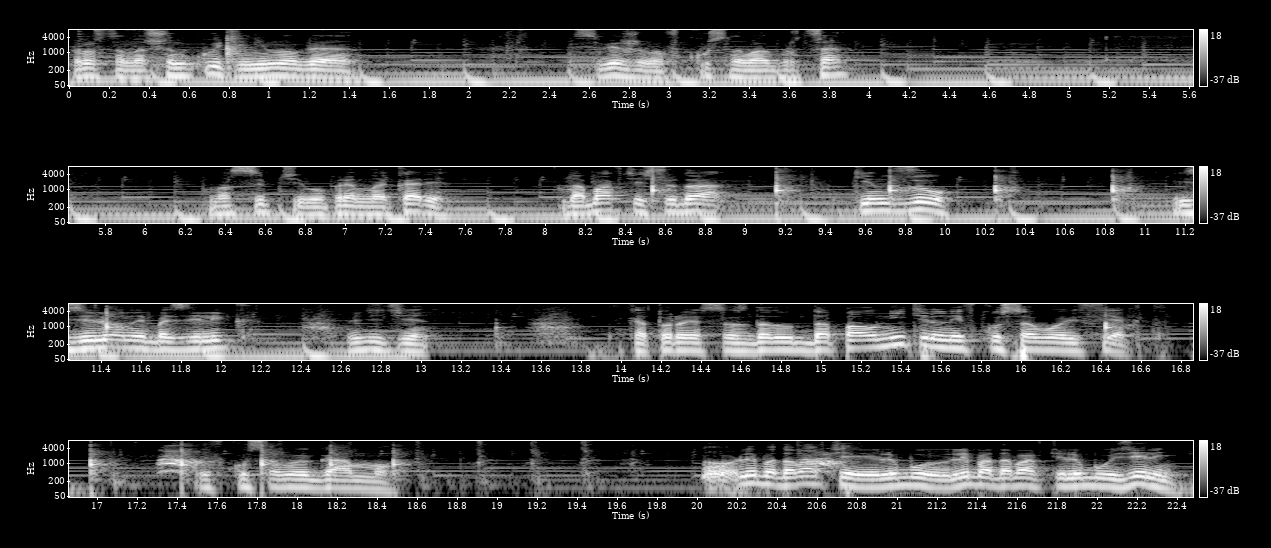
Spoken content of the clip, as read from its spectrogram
Просто нашинкуйте немного свежего вкусного огурца. Насыпьте его прямо на карри. Добавьте сюда кинзу и зеленый базилик. Видите, которые создадут дополнительный вкусовой эффект и вкусовую гамму. Ну, либо добавьте любую, либо добавьте любую зелень.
